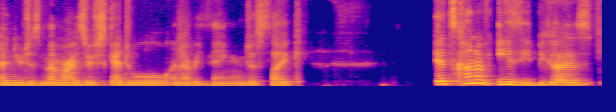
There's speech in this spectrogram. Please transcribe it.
and you just memorize your schedule and everything and just like it's kind of easy because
